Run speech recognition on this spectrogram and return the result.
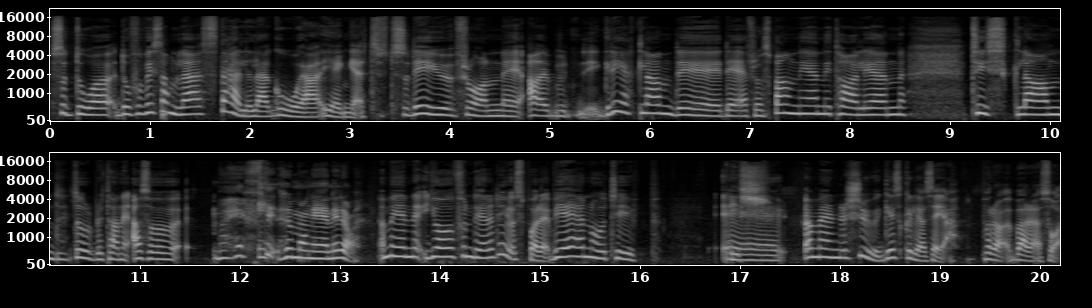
så då, då får vi samlas det här lilla goa gänget. Så det är ju från eh, Grekland, det, det, är från Spanien, Italien, Tyskland, Storbritannien. Alltså, Vad häftigt. Hur många är ni då? Ja, men, jag funderade just på det. Vi är nog typ eh, ja, men 20 skulle jag säga bara så.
